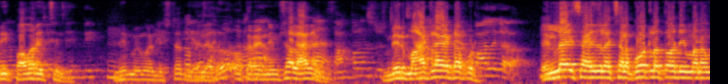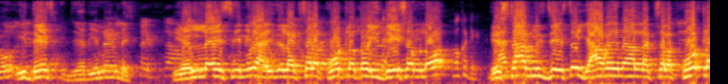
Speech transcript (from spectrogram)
మీకు పవర్ ఇచ్చింది. మీరు మిమ్మల్ని డిస్టర్బ్ చేయలేదు. ఒక రెండు నిమిషాలు ఆగండి. మీరు మాట్లాడేటప్పుడు. ఎల్ఐసి ఐదు లక్షల కోట్లతో మనము ఈ దేశ వినండి ఎల్ఐసిని ఐదు లక్షల కోట్లతో ఈ దేశంలో ఒకటి. ఎస్టాబ్లిష్ చేస్తే యాభై నాలుగు లక్షల కోట్ల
